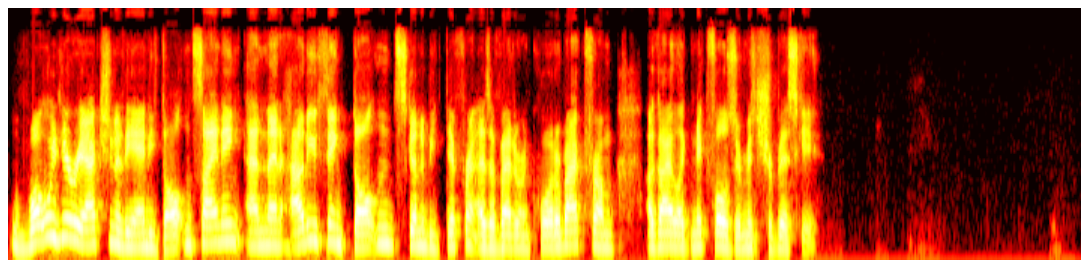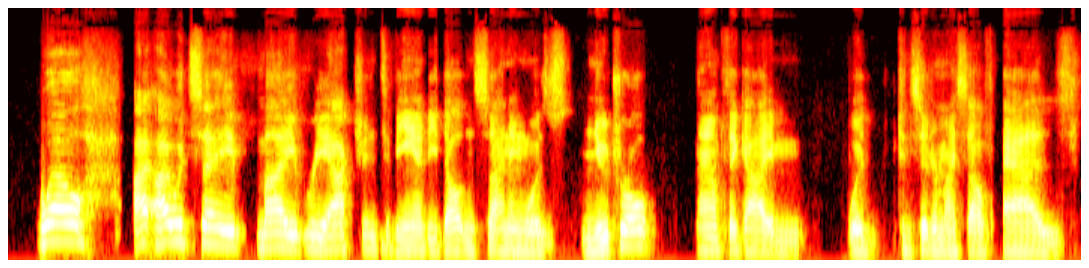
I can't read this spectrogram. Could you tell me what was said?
what was your reaction to the Andy Dalton signing? And then how do you think Dalton's going to be different as a veteran quarterback from a guy like Nick Foles or Mitch Trubisky? Well, I, I would say my reaction to the Andy Dalton signing was neutral. I don't think I would consider myself as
